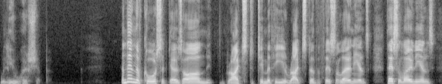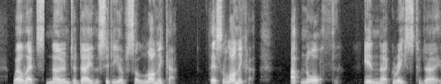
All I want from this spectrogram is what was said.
will you worship. And then, of course, it goes on. It writes to Timothy, it writes to the Thessalonians. Thessalonians, well, that's known today, the city of Salonika, Thessalonica, up north in uh, Greece today,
